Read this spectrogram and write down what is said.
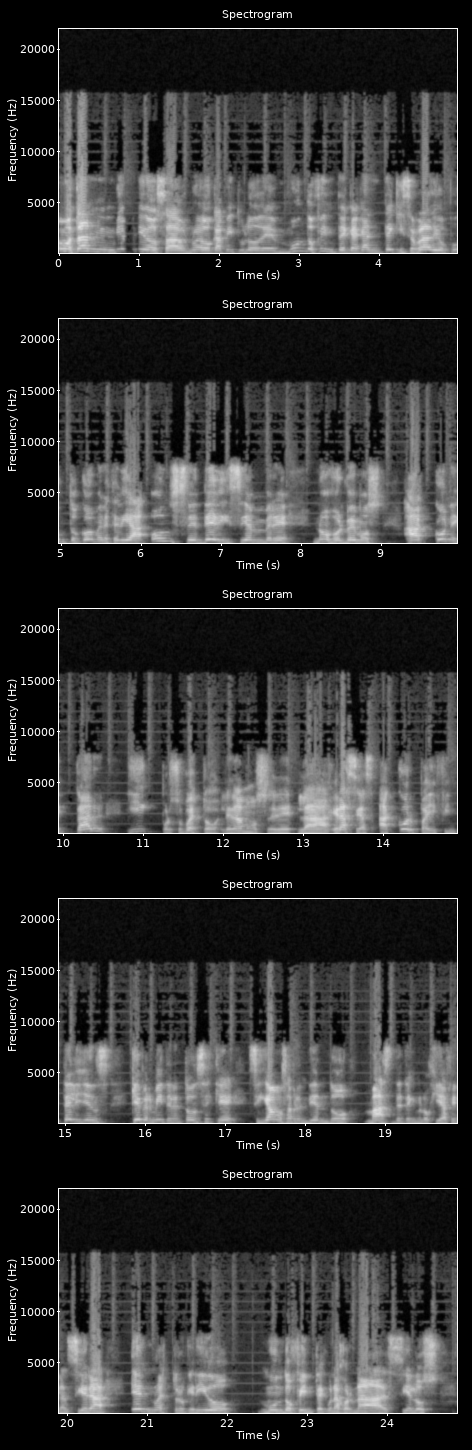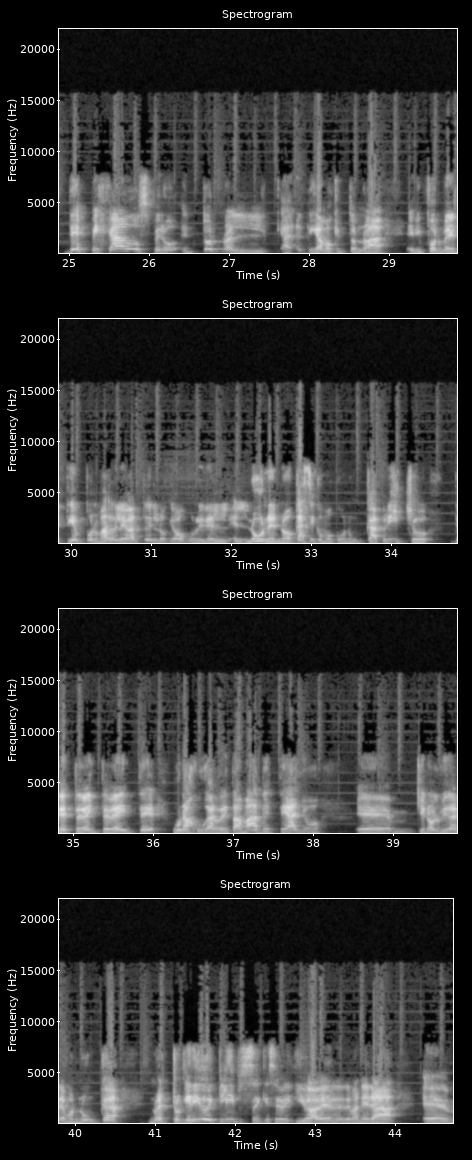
¿Cómo están? Bienvenidos a un nuevo capítulo de Mundo FinTech acá en texradio.com. En este día 11 de diciembre nos volvemos a conectar y, por supuesto, le damos eh, las gracias a Corpa y Fintelligence que permiten entonces que sigamos aprendiendo más de tecnología financiera en nuestro querido Mundo FinTech. Una jornada de cielos despejados, pero en torno al, digamos que en torno a el informe del tiempo, lo más relevante es lo que va a ocurrir el, lunes, ¿no? Casi como con un capricho de este 2020, una jugarreta más de este año eh, que no olvidaremos nunca. Nuestro querido eclipse que se iba a ver de manera eh,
